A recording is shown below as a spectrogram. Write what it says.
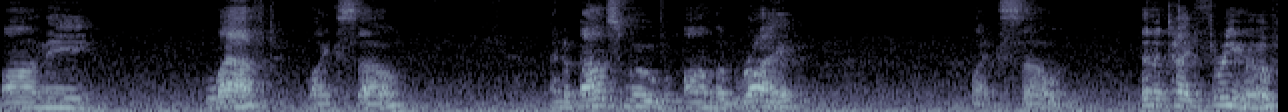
on the left, like so and a bounce move on the right, like so. Then a type 3 move.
